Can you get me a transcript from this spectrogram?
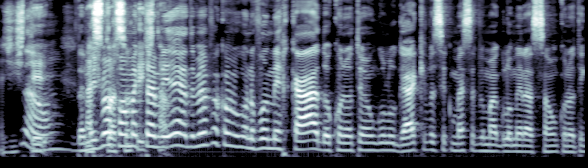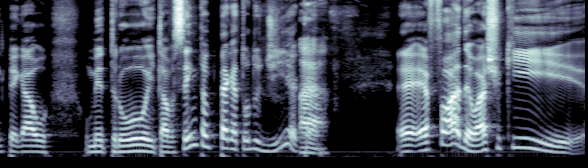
A gente não, ter, da mesma forma que, que também, é, da mesma forma quando eu vou no mercado ou quando eu tenho algum lugar que você começa a ver uma aglomeração, quando eu tenho que pegar o, o metrô e tal. Você então que pega todo dia, cara. É. é. É, foda, eu acho que.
